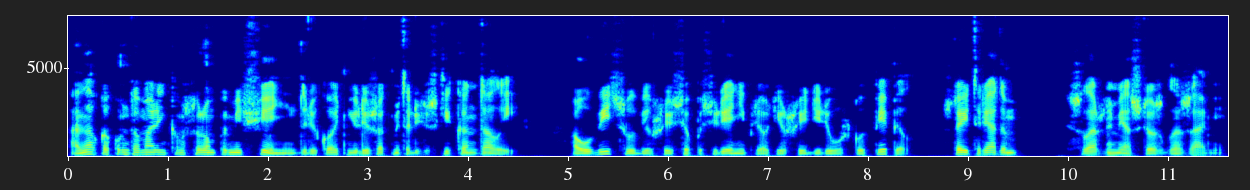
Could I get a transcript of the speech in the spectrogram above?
Она в каком-то маленьком сыром помещении, далеко от нее лежат металлические кандалы, а убийца, убивший все поселение и превративший деревушку в пепел, стоит рядом с влажными от слез глазами.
